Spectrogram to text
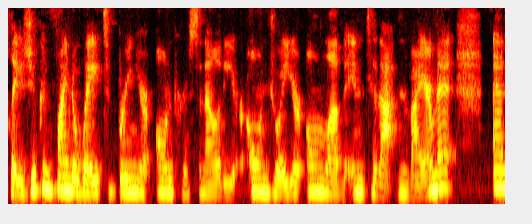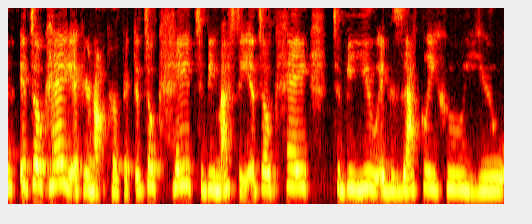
plays you can find a way to bring your own personality your own joy your own love into that environment and it's okay if you're not perfect. It's okay to be messy. It's okay to be you, exactly who you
